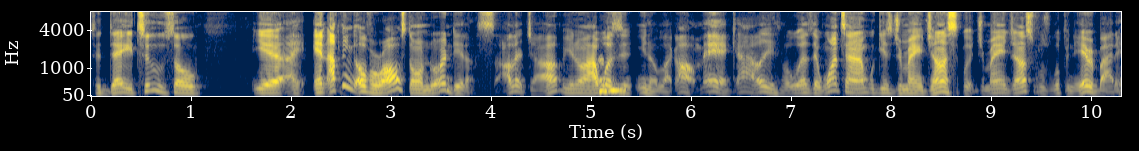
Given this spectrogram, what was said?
today too. So yeah, I, and I think overall Storm Norton did a solid job. You know, I mm-hmm. wasn't you know like oh man, golly, was it one time against Jermaine Johnson, but Jermaine Johnson was whooping everybody,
